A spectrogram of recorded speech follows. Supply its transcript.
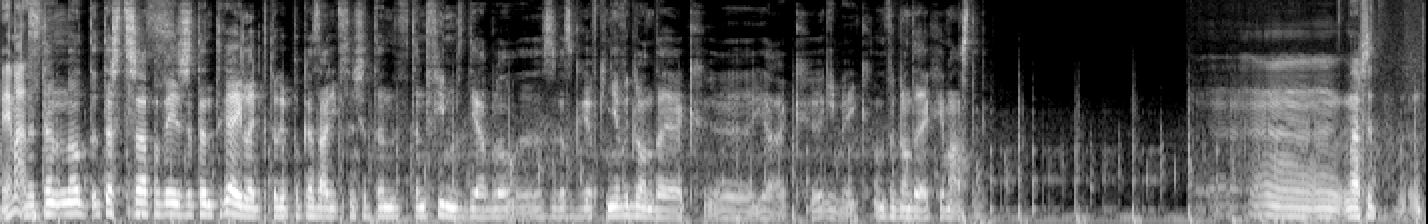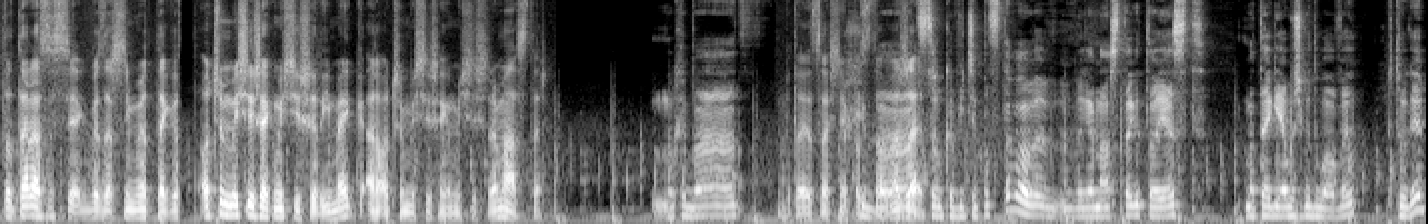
remaster. ten, no, też trzeba powiedzieć, że ten trailer, który pokazali, w sensie ten, ten film z Diablo, e, z rozgrywki, nie wygląda jak, e, jak remake. On wygląda jak remaster. Mm, znaczy, to teraz jest jakby zacznijmy od tego. O czym myślisz, jak myślisz remake, a o czym myślisz, jak myślisz remaster? No chyba, Bo to jest właśnie podstawowa chyba rzecz. całkowicie podstawowy remaster to jest materiał źródłowy, który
